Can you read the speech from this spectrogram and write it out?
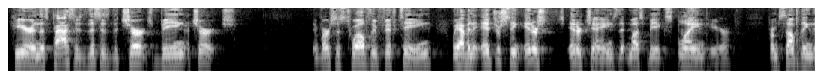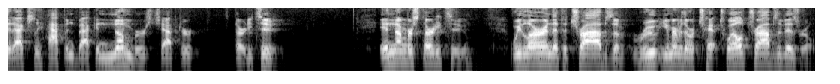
here in this passage, this is the church being a church. In verses 12 through 15, we have an interesting inter- interchange that must be explained here from something that actually happened back in Numbers chapter 32. In Numbers 32, we learn that the tribes of Reuben, you remember there were 12 tribes of Israel.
